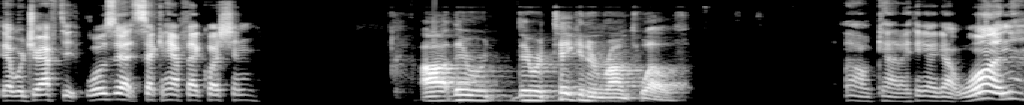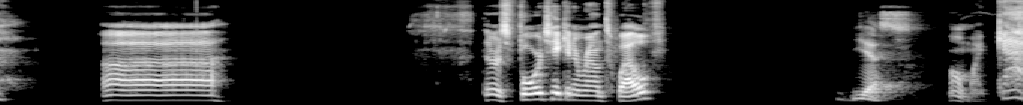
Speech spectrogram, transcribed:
That were drafted. What was that second half of that question? Uh, they were they were taken in round twelve. Oh God, I think I got one. Uh, there was four taken in round twelve. Yes. Oh my god.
